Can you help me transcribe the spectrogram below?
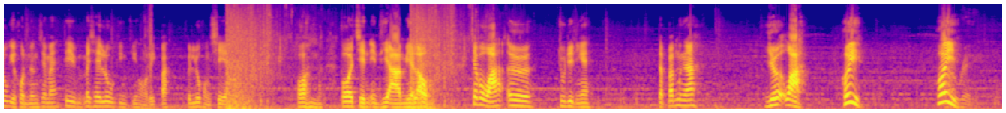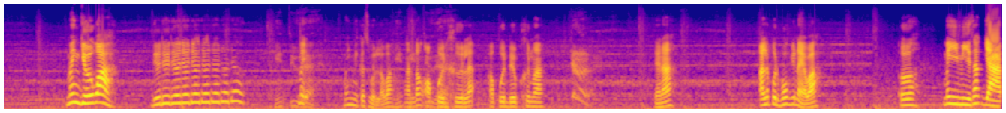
ลูกอีกคนนึงใช่ไหมที่ไม่ใช่ลูกจริง ๆของลิกปะเป็นลูกของเชน เพราะว่าเพราะว่าเชน NTR เมียเราใช่ปะวะ เออ จูดิตไง แต่แป๊บนึงนะ เยอะว่ะ เฮ้ย เฮ้ย Ready. แม่งเยอะว่ะเดี๋ยวเดี๋ยวเดี๋ยวเดี๋ยวเดี๋ยวเดี๋ยวเดี๋ยว Can't do Mate. that. ไม่มีกระสุนแล้ววะงั้นต้องเอาปืนคืนแล้วเอาปืนเดิมคืนมา เดี๋ยวนะอะแล้วปืนพกอยู่ไหนวะ เออ ไม่มีสักอย่าง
